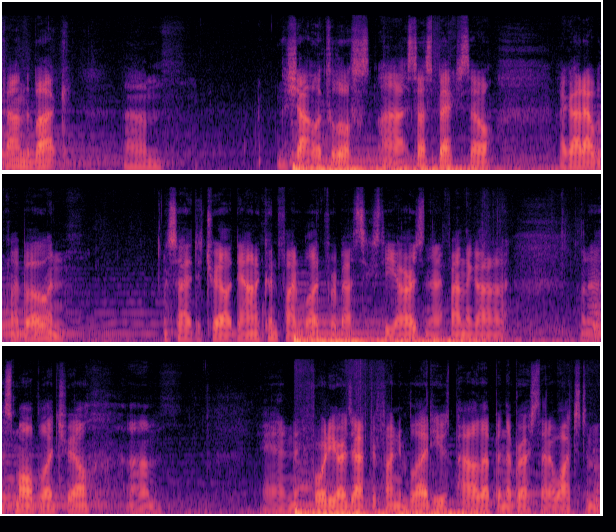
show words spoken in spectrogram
found the buck. Um, the shot looked a little uh, suspect, so I got out with my bow and decided to trail it down. I couldn't find blood for about 60 yards, and then I finally got on a on a small blood trail. Um, and 40 yards after finding blood, he was piled up in the brush that I watched him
